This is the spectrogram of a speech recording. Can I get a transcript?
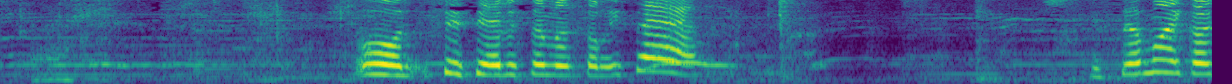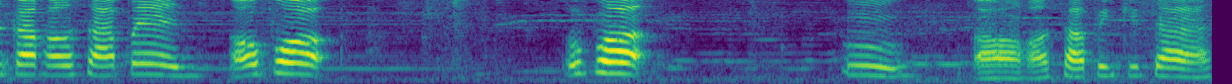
oh, siselos naman tong isa. Gusto mo, ikaw ang kakausapin. Opo. Opo. Hmm. Oh, kausapin kita.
